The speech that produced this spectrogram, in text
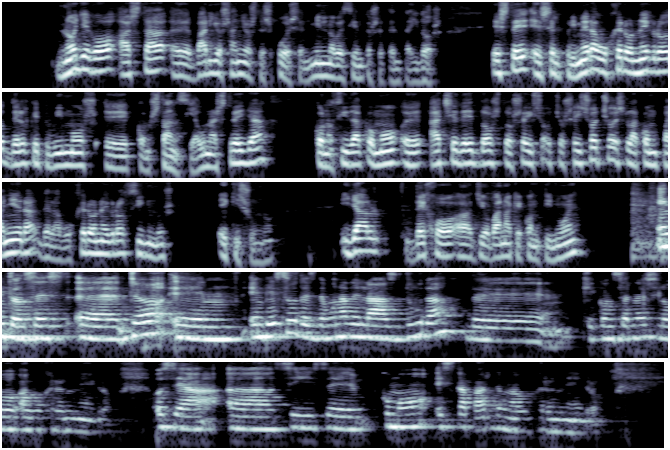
no llegó hasta eh, varios años después, en 1972. Este es el primer agujero negro del que tuvimos eh, constancia. Una estrella conocida como HD 226868 es la compañera del agujero negro Cygnus X1. Y ya dejo a Giovanna que continúe. Entonces, eh, yo em, empiezo desde una de las dudas de, que concerne los agujeros negros. O sea, ah, si se, cómo escapar de un agujero negro.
